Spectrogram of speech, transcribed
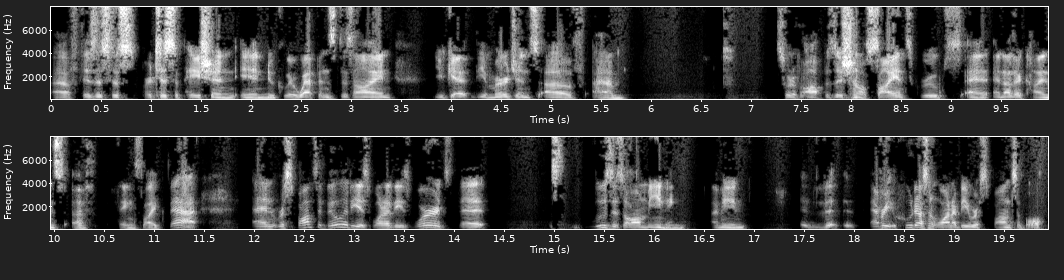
uh, physicists' participation in nuclear weapons design. You get the emergence of um, sort of oppositional science groups and, and other kinds of things like that. And responsibility is one of these words that loses all meaning. I mean, the, every who doesn't want to be responsible?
